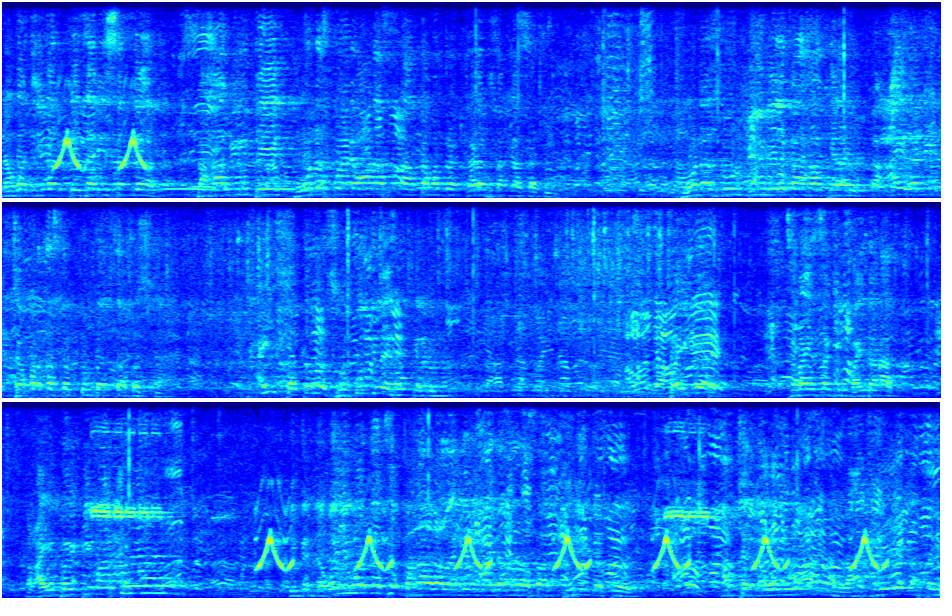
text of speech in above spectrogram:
नवजीवन पेजारी संघ सहा विरुद्ध एक बोनस पॉईंट ऑन असताना आता मात्र गडप संघासाठी. बोनस गुण मिळवेल का हा खेळाडू? काय राणे जबरदस्त तुटकचा प्रश्न. काही स्वतःला झोपून दिले हे हो खेळाडू चढाईसाठी मैदानात. काय बैठी मारतो एक नवयुवकाचं पाहावं लागेल मैदानात असा खेळ करतो आमच्या नवयुवकांना लागेल असं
